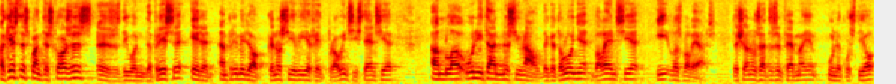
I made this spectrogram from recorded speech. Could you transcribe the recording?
Aquestes quantes coses, es diuen de pressa, eren, en primer lloc, que no s'hi havia fet prou insistència amb la unitat nacional de Catalunya, València i les Balears. D'això nosaltres en fem una qüestió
